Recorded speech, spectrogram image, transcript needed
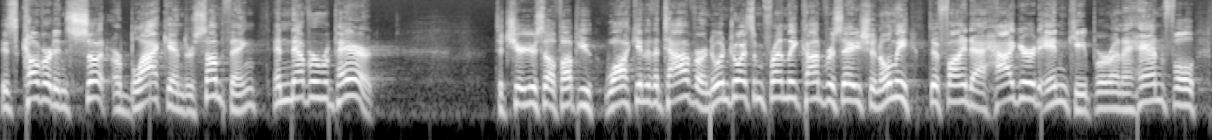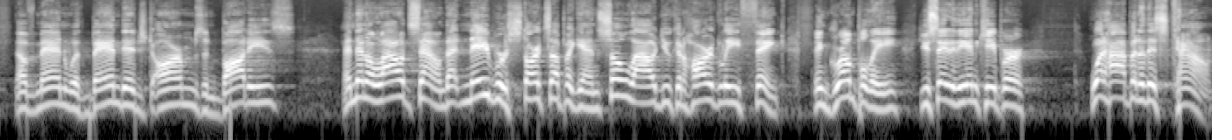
is covered in soot or blackened or something and never repaired. To cheer yourself up, you walk into the tavern to enjoy some friendly conversation, only to find a haggard innkeeper and a handful of men with bandaged arms and bodies. And then a loud sound. That neighbor starts up again, so loud you can hardly think. And grumpily, you say to the innkeeper, What happened to this town?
